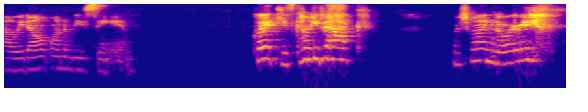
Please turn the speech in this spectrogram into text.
How we don't want to be seen. Quick, he's coming back. Which one, Dory?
